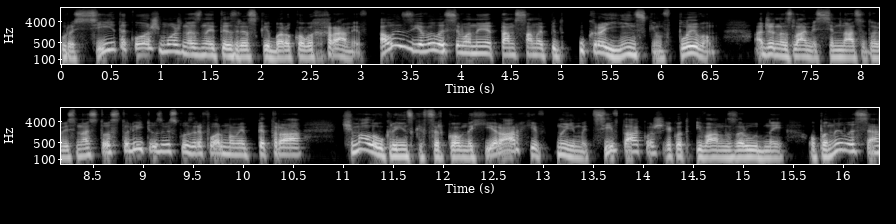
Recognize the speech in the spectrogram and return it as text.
У Росії також можна знайти зразки барокових храмів, але з'явилися вони там саме під українським впливом. Адже на зламі 17-18 століть у зв'язку з реформами Петра чимало українських церковних ієрархів, ну і митців також, як от Іван Зарудний, опинилися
